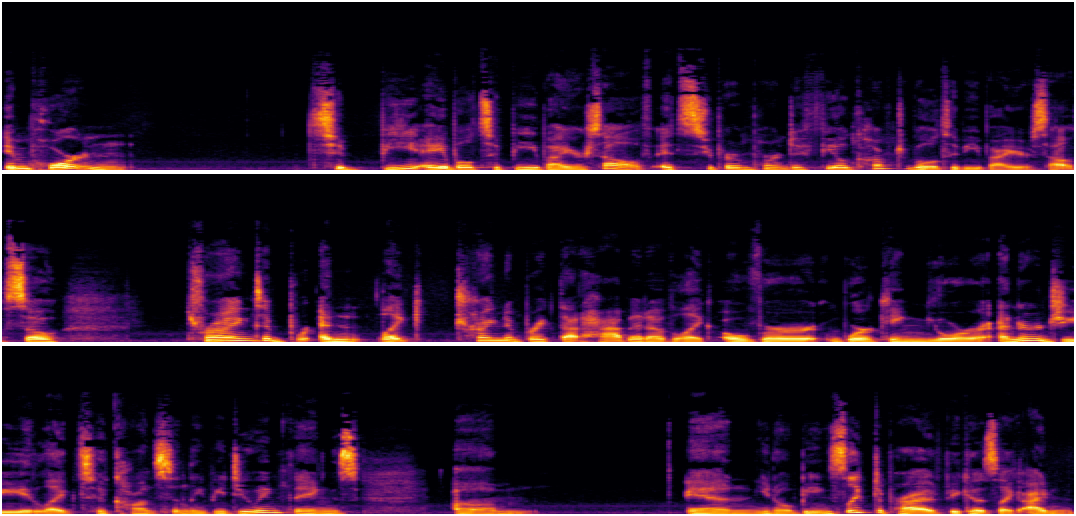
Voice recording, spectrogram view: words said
important to be able to be by yourself. It's super important to feel comfortable to be by yourself. So trying to br- and like trying to break that habit of like overworking your energy like to constantly be doing things um and you know being sleep deprived because like I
